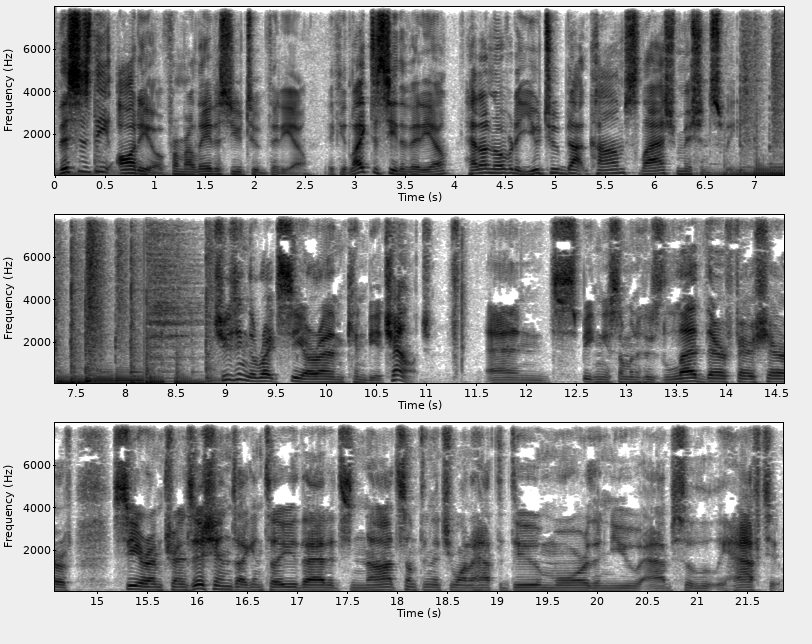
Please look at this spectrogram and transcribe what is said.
This is the audio from our latest YouTube video. If you'd like to see the video, head on over to youtube.com slash mission suite. Choosing the right CRM can be a challenge. And speaking as someone who's led their fair share of CRM transitions, I can tell you that it's not something that you want to have to do more than you absolutely have to.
